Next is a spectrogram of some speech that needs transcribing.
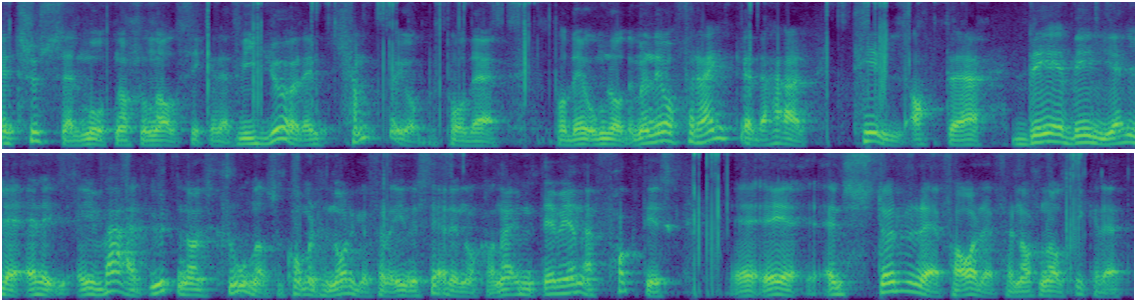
en trussel mot nasjonal sikkerhet. Vi gjør en kjempejobb på det, på det området. Men det å forenkle det her til at uh, det vil gjelde enhver utenlandsk krone som kommer til Norge for å investere i noe, nei, det mener jeg faktisk er en større fare for nasjonal sikkerhet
